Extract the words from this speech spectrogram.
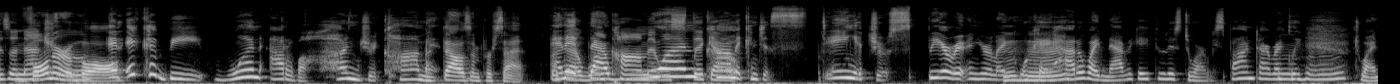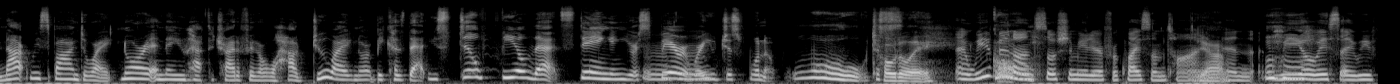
It's a natural- vulnerable. and it could be one out of a hundred comments. thousand percent. But and that it, one that comment will one stick out. can just sting at your spirit, and you're like, Mm-hmm. okay, how do I navigate through this? Do I respond directly? Mm-hmm. Do I not respond? Do I ignore it? And then you have to try to figure, out, well, how do I ignore it? Because that you still feel that sting in your spirit Mm-hmm. where you just want to, ooh, just Totally. And we've been on social media for quite some time, Yeah. and Mm-hmm. we always say we've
